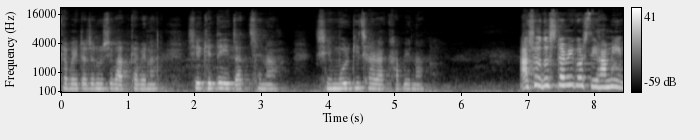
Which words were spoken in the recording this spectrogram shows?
খাবে, এটার জন্য সে ভাত খাবে না। সে খেতেই চাচ্ছে না, সে মুরগি ছাড়া খাবে না। আসো, দুষ্টামি করছি, হামিম।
